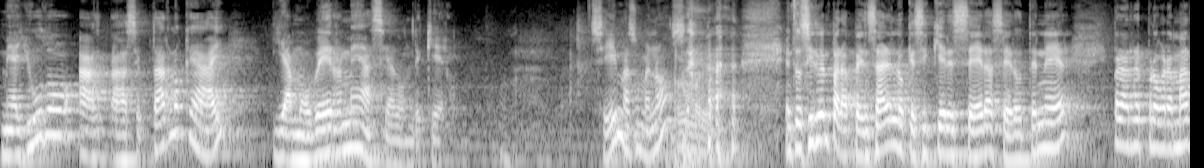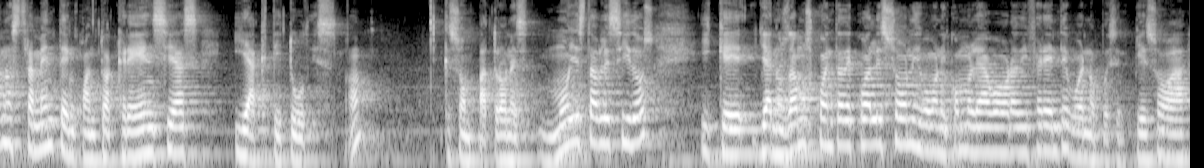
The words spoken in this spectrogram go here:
me ayudo a, aceptar lo que hay y a moverme hacia donde quiero. ¿Sí? Más o menos. Entonces sirven para pensar en lo que sí quieres ser, hacer o tener para reprogramar nuestra mente en cuanto a creencias y actitudes, que son patrones muy establecidos y que ya nos damos cuenta de cuáles son y digo, bueno, ¿y cómo le hago ahora diferente? Bueno, pues empiezo a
